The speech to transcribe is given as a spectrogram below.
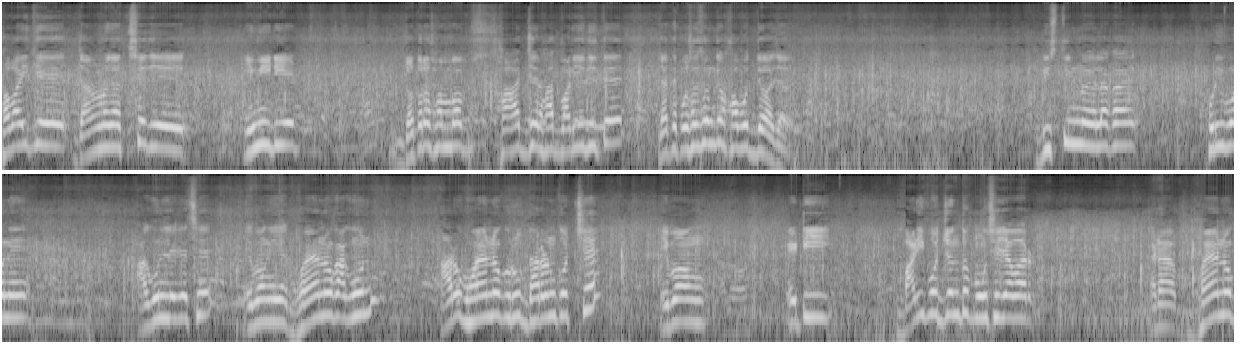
সবাইকে জানানো যাচ্ছে যে ইমিডিয়েট যতটা সম্ভব সাহায্যের হাত বাড়িয়ে দিতে যাতে প্রশাসনকে খবর দেওয়া যায়। বিস্তীর্ণ এলাকায় হরিবনে আগুন লেগেছে এবং এই ভয়ানক আগুন আরও ভয়ানক রূপ ধারণ করছে এবং এটি বাড়ি পর্যন্ত পৌঁছে যাওয়ার একটা ভয়ানক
